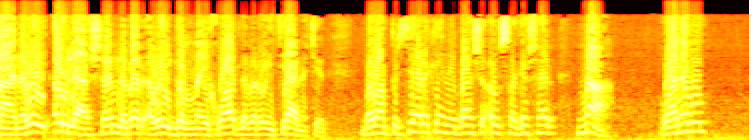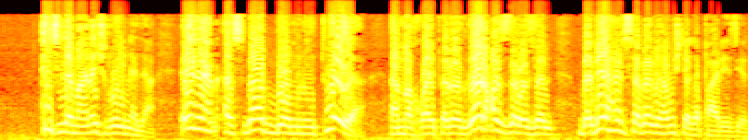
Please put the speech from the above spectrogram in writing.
مانەوەی ئەو لاشن لەبەر ئەوەی گڵنەی خوات لەبەر ئەوەی تیانەچێت بەڵام پرسیارەکەی باشە ئەو سەگەش هەر ما. وانە بوو هیچ لەمانەش ڕووی نەدا ئێدەن ئەسباب بۆ من و توێیە ئەمە خی پەرۆدگار عز وجل بەبێ هەر سەبەبی هەموو شتێکە پارێزیێت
